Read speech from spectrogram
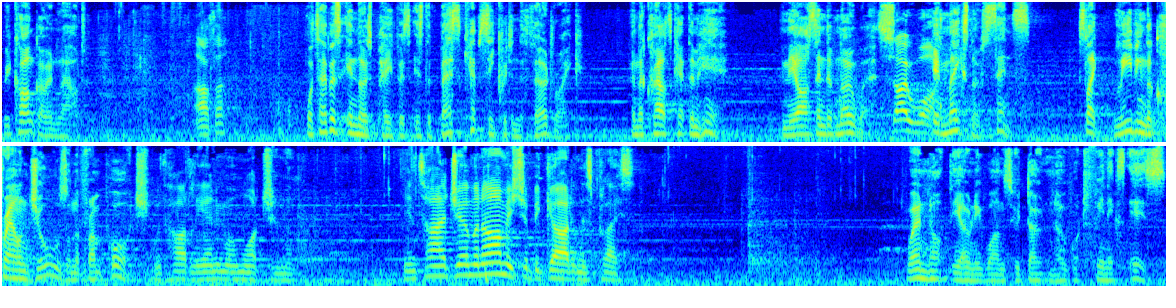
We can't go in loud. Arthur? Whatever's in those papers is the best kept secret in the Third Reich. And the Krauts kept them here, in the arse end of nowhere. So what? It makes no sense. It's like leaving the crown jewels on the front porch. With hardly anyone watching them. The entire German army should be guarding this place. We're not the only ones who don't know what Phoenix is.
